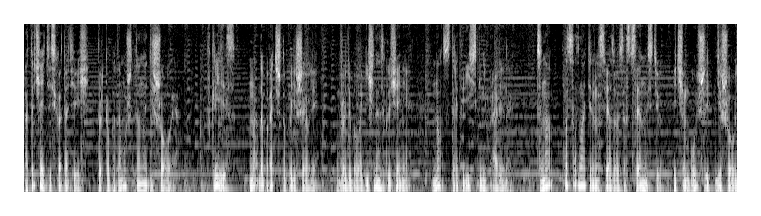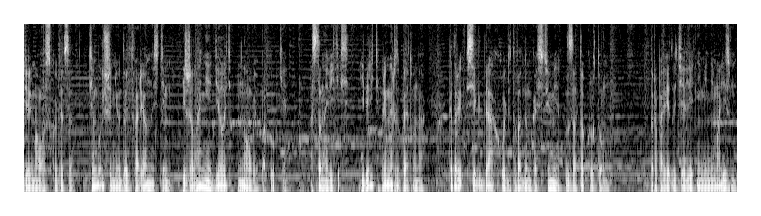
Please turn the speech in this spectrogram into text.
Отучайтесь хватать вещь только потому, что она дешевая. В кризис надо брать что подешевле. Вроде бы логичное заключение, но стратегически неправильное. Цена подсознательно связывается с ценностью, и чем больше дешевого дерьма у вас скопится – тем больше неудовлетворенности и желания делать новые покупки. Остановитесь и берите пример с Бэтмена, который всегда ходит в одном костюме, зато крутом. Проповедуйте летний минимализм.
